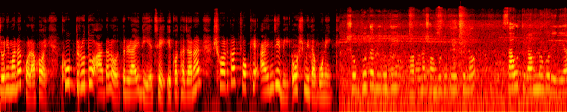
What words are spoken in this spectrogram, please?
জরিমানা করা হয়। খুব দ্রুত আদালত রায় দিয়েছে। একথা জানান সরকার পক্ষে আইনজীবী অস্মিতা বণিক। সভ্যতা বিরোধী ঘটনা সংঘটিত হয়েছিল সাউথ রামনগর এরিয়া,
